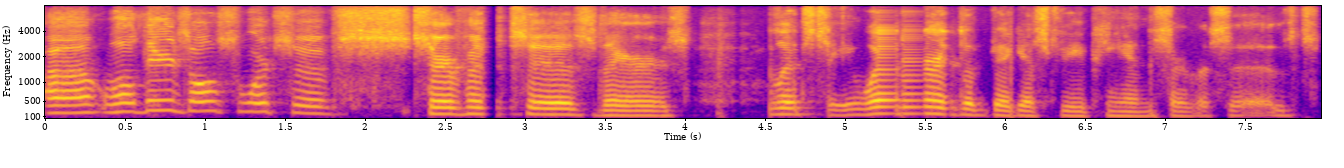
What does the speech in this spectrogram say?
uh, well, there's all sorts of services. There's, let's see, what are the biggest VPN services?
